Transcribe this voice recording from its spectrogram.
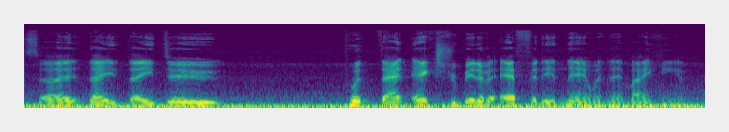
So they they do put that extra bit of effort in there when they're making them.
